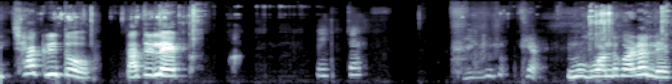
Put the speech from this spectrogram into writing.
ইচ্ছাকৃত তাড়াতাড়ি লেখ। মুখ বন্ধ করে লেখ।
